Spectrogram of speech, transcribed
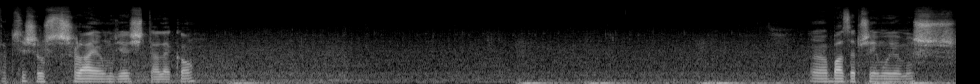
Te psy już strzelają gdzieś daleko. O, bazę przejmują już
